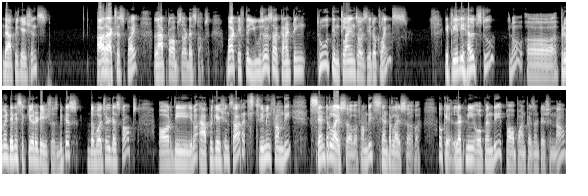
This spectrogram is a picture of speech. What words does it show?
the applications are accessed by laptops or desktops. But if the users are connecting through thin clients or zero clients it really helps to you know uh, prevent any security issues because the virtual desktops or the you know applications are streaming from the centralized server from the centralized server. Okay let me open the powerpoint presentation now.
